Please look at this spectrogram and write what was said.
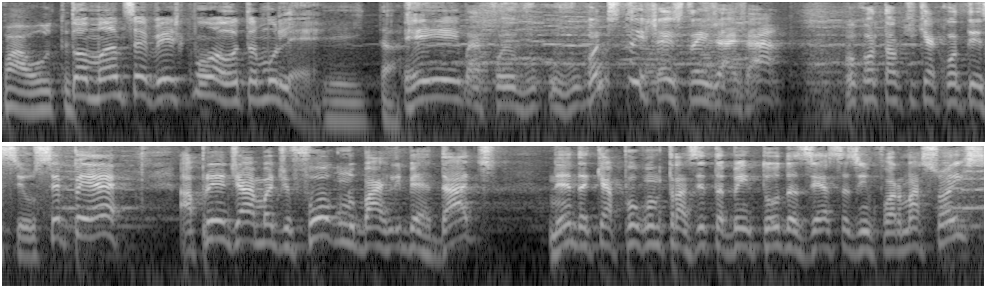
Com a outra. tomando cerveja com a outra mulher. Eita. Ei, mas foi o Vucu Vucu. Antes de deixar esse trem já já, vou contar o que, que aconteceu. O CPE apreende arma de fogo no bairro Liberdade, né? Daqui a pouco vamos trazer também todas essas informações.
